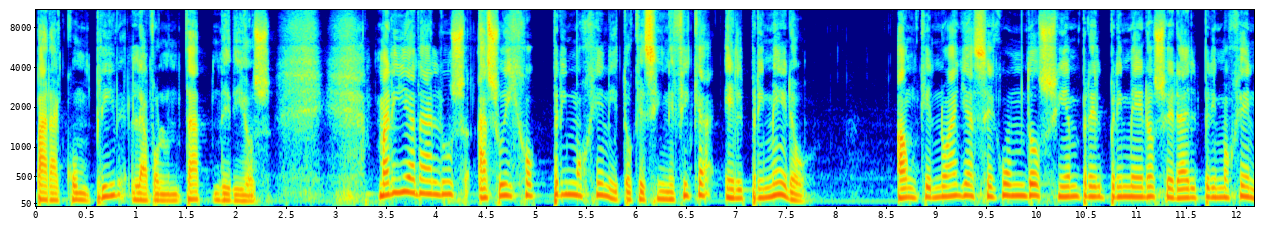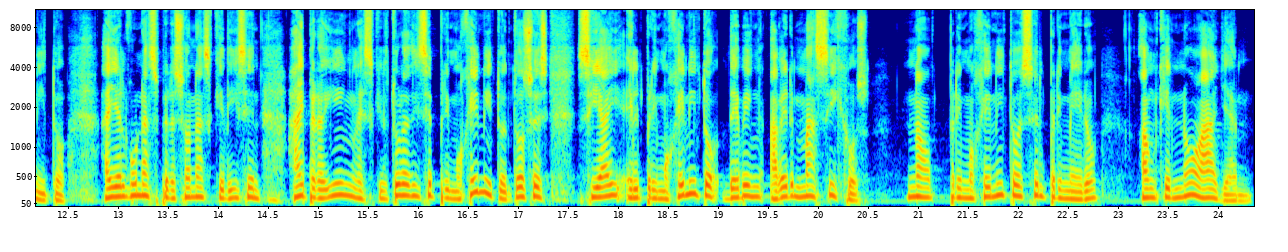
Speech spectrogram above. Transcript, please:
para cumplir la voluntad de Dios. María da luz a su hijo primogénito, que significa el primero, aunque no haya segundo, siempre el primero será el primogénito. Hay algunas personas que dicen, ay, pero ahí en la escritura dice primogénito, entonces si hay el primogénito deben haber más hijos. No, primogénito es el primero, aunque no hayan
